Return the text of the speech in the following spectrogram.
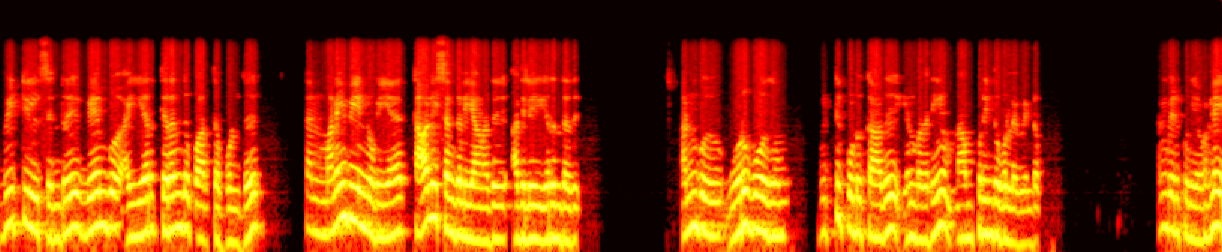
வீட்டில் சென்று வேம்பு ஐயர் திறந்து பார்த்த பொழுது தன் மனைவியினுடைய தாலி சங்கிலியானது அதிலே இருந்தது. அன்பு ஒருபோதும் விட்டு கொடுக்காது என்பதனையும் நாம் புரிந்து கொள்ள வேண்டும். அன்பிற்குரியவர்களே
